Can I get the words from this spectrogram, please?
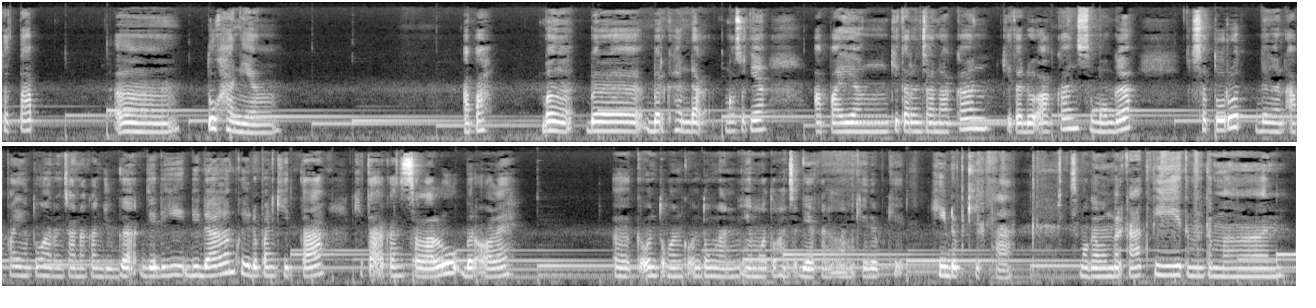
tetap uh, Tuhan yang apa ber, ber, berkehendak. Maksudnya apa yang kita rencanakan kita doakan semoga seturut dengan apa yang Tuhan rencanakan juga. Jadi di dalam kehidupan kita kita akan selalu beroleh keuntungan-keuntungan yang mau Tuhan sediakan dalam hidup hidup kita. Semoga memberkati teman-teman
